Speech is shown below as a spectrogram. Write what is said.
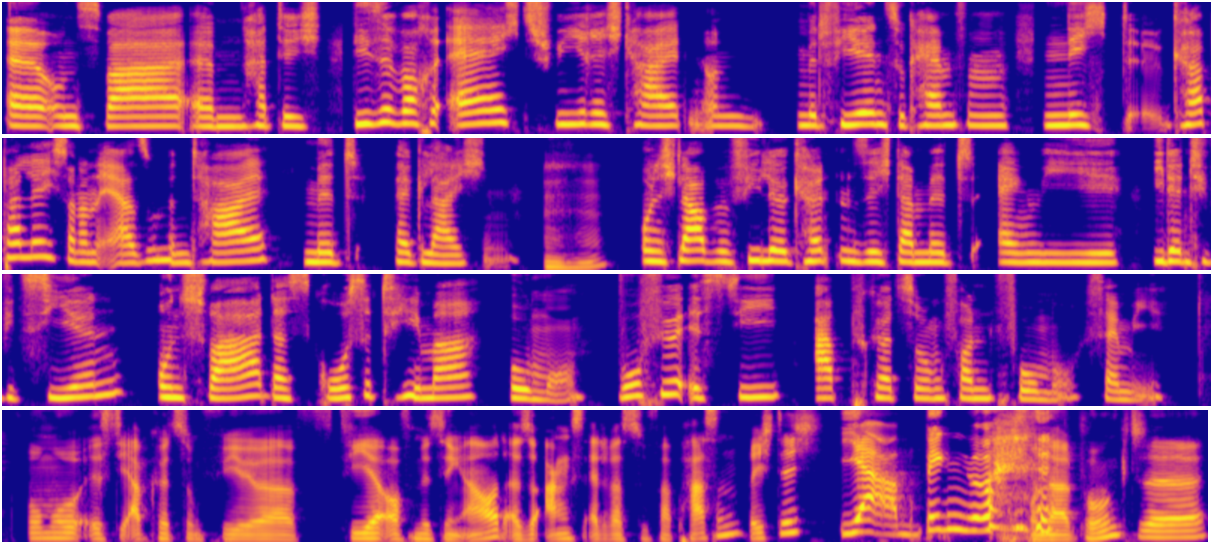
äh, und zwar ähm, hatte ich diese Woche echt Schwierigkeiten und mit vielen zu kämpfen, nicht äh, körperlich, sondern eher so mental mit Vergleichen. Mhm. Und ich glaube, viele könnten sich damit irgendwie identifizieren. Und zwar das große Thema FOMO. Wofür ist die Abkürzung von FOMO, Sammy? FOMO ist die Abkürzung für Fear of Missing Out, also Angst, etwas zu verpassen, richtig? Ja, bingo! 100 Punkte.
